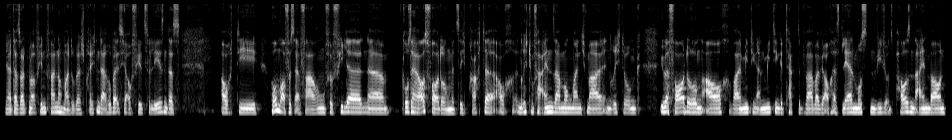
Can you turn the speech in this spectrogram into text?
Ja, da sollten wir auf jeden Fall nochmal drüber sprechen. Darüber ist ja auch viel zu lesen, dass auch die Homeoffice-Erfahrung für viele eine große Herausforderungen mit sich brachte, auch in Richtung Vereinsamung manchmal, in Richtung Überforderung auch, weil Meeting an Meeting getaktet war, weil wir auch erst lernen mussten, wie wir uns Pausen einbauen,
